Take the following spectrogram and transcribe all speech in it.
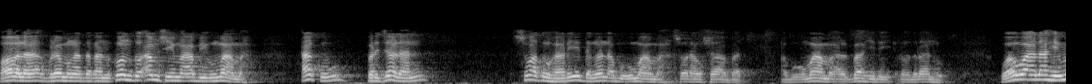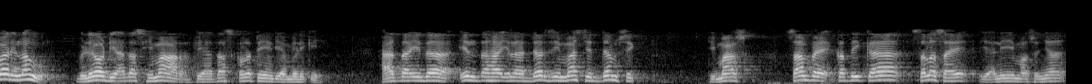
qala beliau mengatakan kuntu amsi ma Abi Umamah aku berjalan suatu hari dengan Abu Umamah, seorang sahabat. Abu Umamah Al-Bahili radhiyallahu. Wa huwa ala himarin lahu. Beliau di atas himar, di atas keledai yang dia miliki. Hatta idza intaha ila darji Masjid Damsik di Mas sampai ketika selesai, yakni maksudnya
